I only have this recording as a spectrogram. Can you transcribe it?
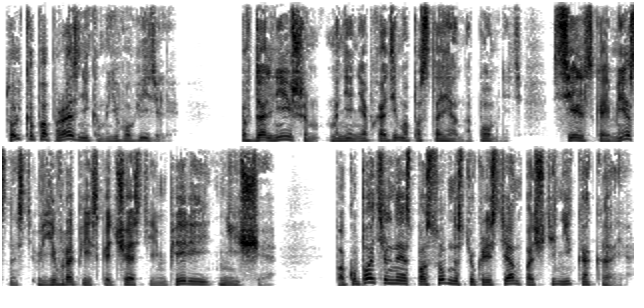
только по праздникам его видели. В дальнейшем мне необходимо постоянно помнить, сельская местность в европейской части империи нищая. Покупательная способность у крестьян почти никакая.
